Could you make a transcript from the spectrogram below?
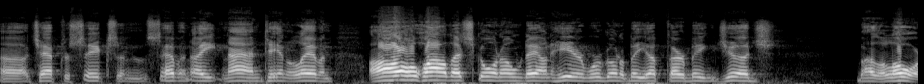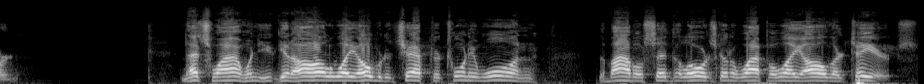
uh, chapter 6 and 7, 8, 9, 10, 11 all while that's going on down here, we're going to be up there being judged by the Lord. That's why when you get all the way over to chapter 21, the Bible said the Lord's going to wipe away all their tears.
